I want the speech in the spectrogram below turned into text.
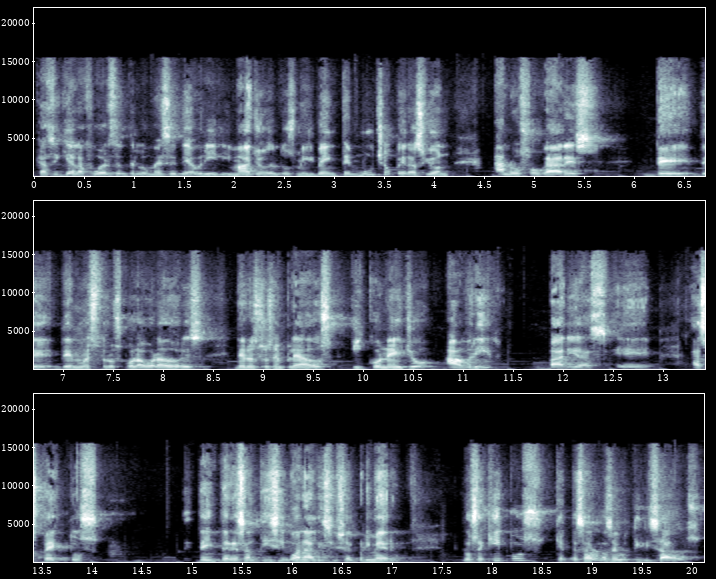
casi que a la fuerza entre los meses de abril y mayo del 2020 mucha operación a los hogares de, nuestros colaboradores, de nuestros empleados y con ello abrir varios eh, aspectos de interesantísimo análisis. El primero, los equipos que empezaron a ser utilizados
